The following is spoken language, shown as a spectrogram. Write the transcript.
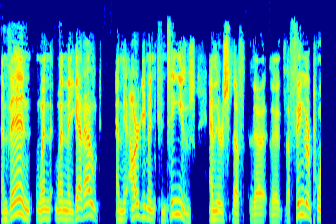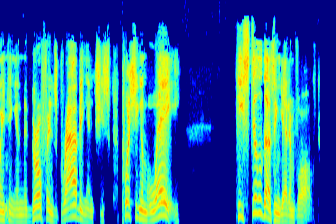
And then when when they get out, and the argument continues and there's the, the the the, finger pointing and the girlfriend's grabbing and she's pushing him away he still doesn't get involved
